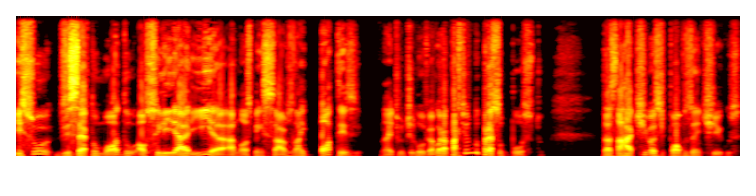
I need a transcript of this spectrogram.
isso de certo modo auxiliaria a nós pensarmos na hipótese né, de um dilúvio. Agora, a partir do pressuposto das narrativas de povos antigos,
